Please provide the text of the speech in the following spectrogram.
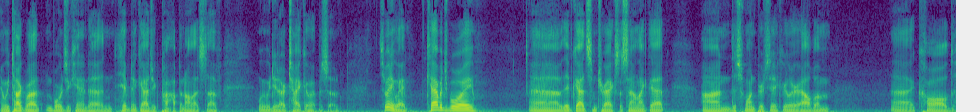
and we talked about Boards of Canada and hypnagogic pop and all that stuff when we did our Tycho episode. So anyway, Cabbage Boy, uh, they've got some tracks that sound like that on this one particular album uh, called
